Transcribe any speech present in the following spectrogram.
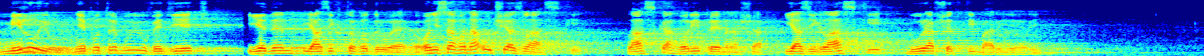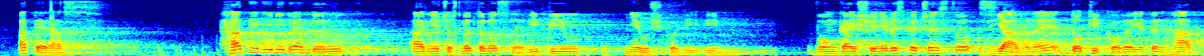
milujú, nepotrebujú vedieť jeden jazyk toho druhého. Oni sa ho naučia z lásky. Láska horí prenáša. Jazyk lásky búra všetky bariéry. A teraz Hady budú brať do rúk, ak niečo smrtonosné vypijú, neuškodí im. Vonkajšie nebezpečenstvo, zjavné, dotykové, je ten had.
